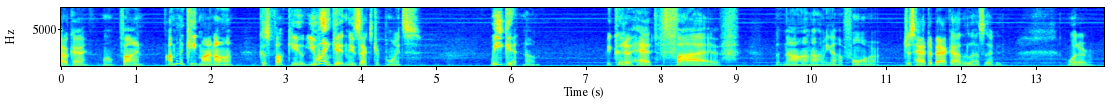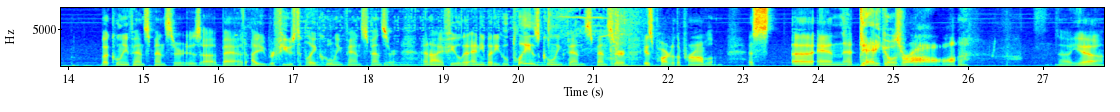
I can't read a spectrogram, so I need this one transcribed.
Okay, well, fine. I'm gonna keep mine on. Cause fuck you. You ain't getting these extra points. We getting them. We could have had five. But nah, nah, we got four. Just had to back out the last second. Whatever. But Cooling Fan Spencer is uh, bad. I refuse to play Cooling Fan Spencer, and I feel that anybody who plays Cooling Fan Spencer is part of the problem. As, uh, and uh, Daddy goes raw. Uh, yeah.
